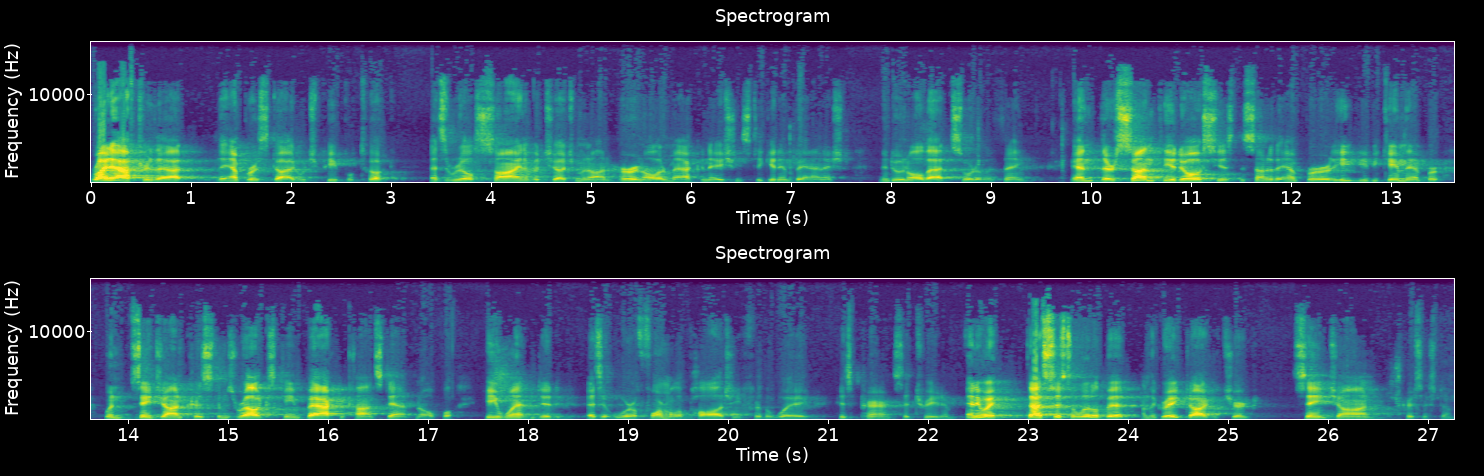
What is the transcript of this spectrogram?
Right after that, the empress died, which people took as a real sign of a judgment on her and all her machinations to get him banished and doing all that sort of a thing. And their son Theodosius, the son of the emperor, he, he became the emperor when St. John Chrysostom's relics came back to Constantinople. He went and did, as it were, a formal apology for the way his parents had treated him. Anyway, that's just a little bit on the great Doctor Church, St. John Chrysostom.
